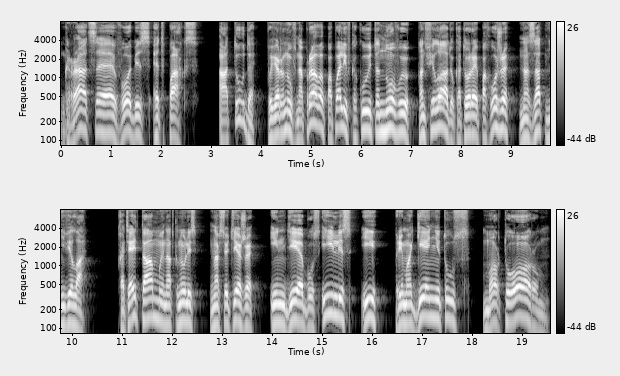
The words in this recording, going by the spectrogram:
«Грация вобис эт пакс». Оттуда, повернув направо, попали в какую-то новую анфиладу, которая, похоже, назад не вела. Хотя и там мы наткнулись на все те же «Индебус Иллис» и «Примагенитус Мортуорум».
